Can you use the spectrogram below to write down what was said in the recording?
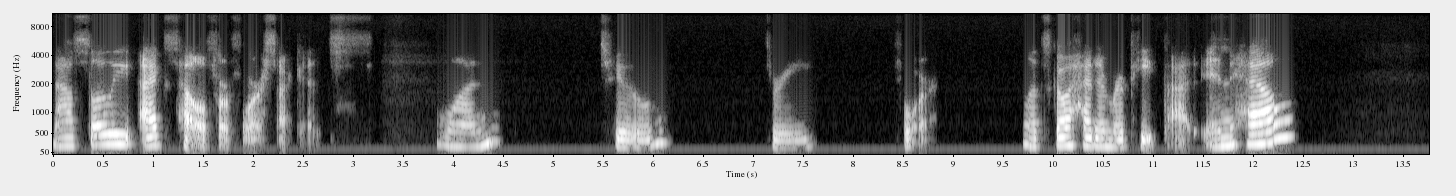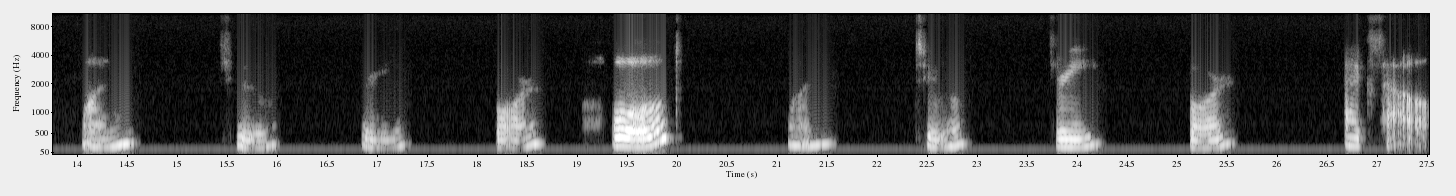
Now slowly exhale for four seconds. One, two, three, four. Let's go ahead and repeat that. Inhale. One, two, three, four. Hold. One, two, three, four. Exhale.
